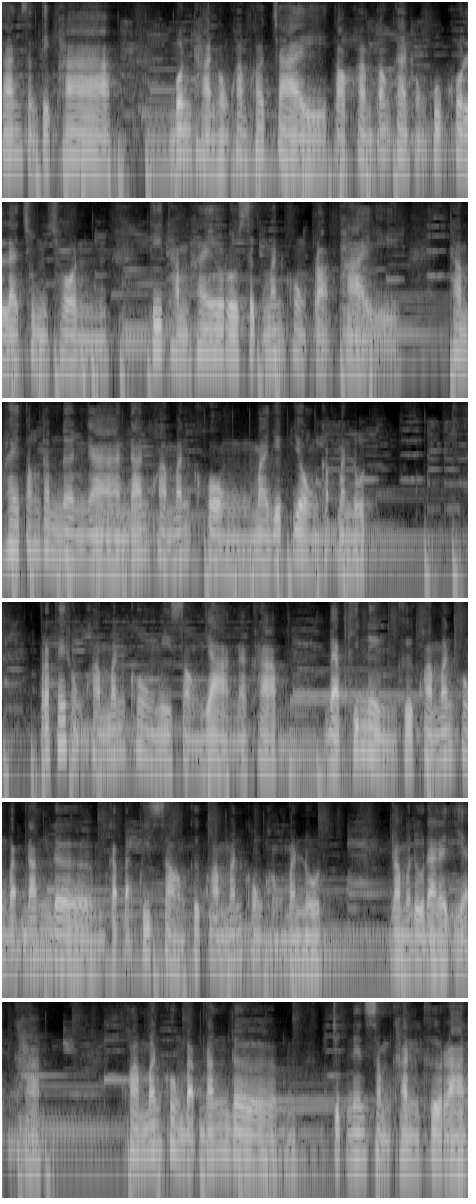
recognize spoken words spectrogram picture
สร้างสันติภาพ บนฐานของความเข้าใจต่อความต้องการของผู้คนและชุมชน ที่ทำให้รู้สึกมั่นคงปลอดภัยทำให้ต้องดำเนินงานด้านความมั่นคงมายึดโยงกับมนุษย์ ประเภทของความมั่นคงมี 2 อย่างนะครับ แบบที่ 1 คือความมั่นคงแบบดั้งเดิม กับแบบที่ 2 คือความมั่นคงของมนุษย์ เรามาดูรายละเอียดครับ ความมั่นคงแบบดั้งเดิม จุดเน้นสำคัญคือรัฐ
